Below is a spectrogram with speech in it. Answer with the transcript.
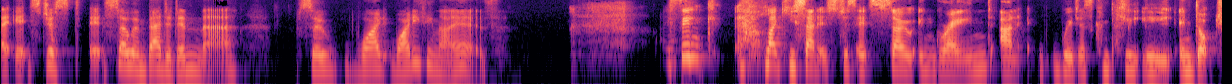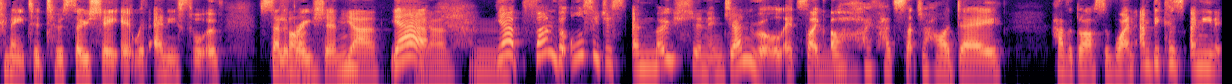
it's just it's so embedded in there. So why why do you think that is? I think, like you said, it's just it's so ingrained, and we're just completely indoctrinated to associate it with any sort of celebration. Fun. Yeah, yeah, yeah. Mm. yeah, fun, but also just emotion in general. It's like, mm. oh, I've had such a hard day. Have a glass of wine, and because I mean,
